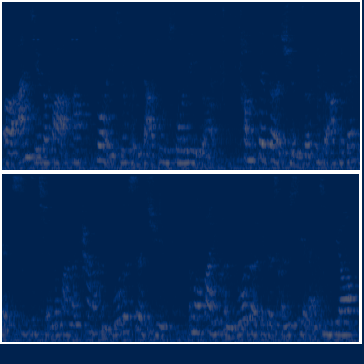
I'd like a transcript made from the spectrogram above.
呃，安杰的话，他做了一些回答，就是说那个他们在这选择这个阿克戴菲尔市之前的话呢，看了很多的社区，那么的话有很多的这个城市也来竞标，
